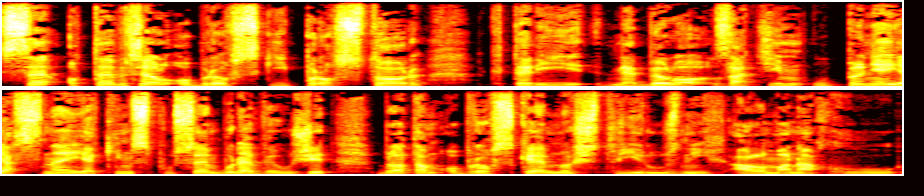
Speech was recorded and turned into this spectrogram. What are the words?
se otevřel obrovský prostor, který nebylo zatím úplně jasné, jakým způsobem bude využit. Byla tam obrovské množství různých almanachů,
